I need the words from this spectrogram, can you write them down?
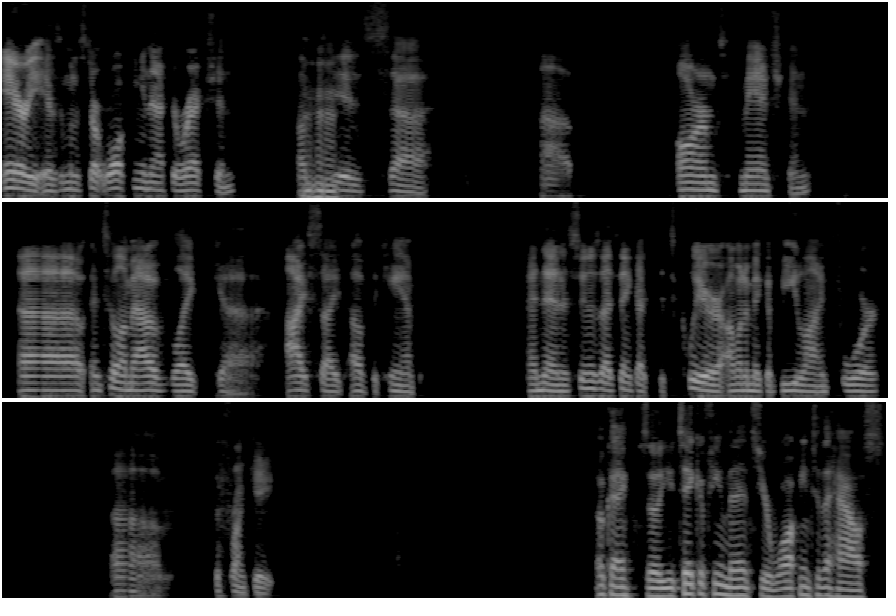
area is. I'm going to start walking in that direction of Mhm. his uh armed mansion uh until I'm out of like uh eyesight of the camp. And then as soon as I think I, it's clear, I'm going to make a beeline for um, the front gate. Okay, so you take a few minutes. You're walking to the house.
